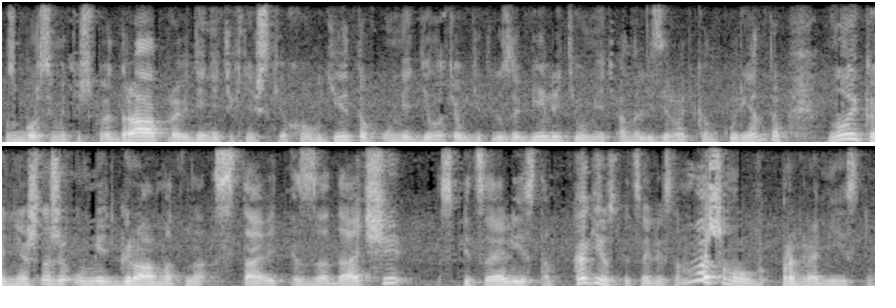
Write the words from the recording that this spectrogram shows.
сбор семантического ядра, проведение технических аудитов, уметь делать аудит юзабилити, уметь анализировать конкурентов, ну и, конечно же, уметь грамотно ставить задачи специалистам. Каким специалистам? Вашему программисту,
